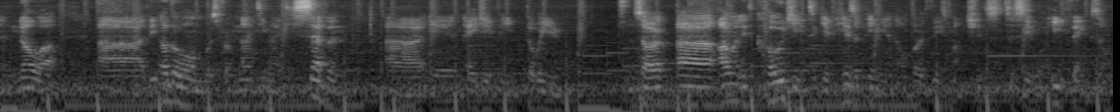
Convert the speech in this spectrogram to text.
in Noah. Uh, the other one was from 1997 uh, in AJPW. So I wanted Koji to give his opinion on both these matches to see what he thinks and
